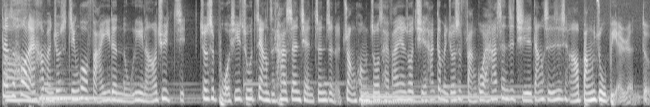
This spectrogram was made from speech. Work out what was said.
但是后来他们就是经过法医的努力，然后去解，就是剖析出这样子他生前真正的状况之后，才发现说其实他根本就是反过来，他甚至其实当时是想要帮助别人的。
